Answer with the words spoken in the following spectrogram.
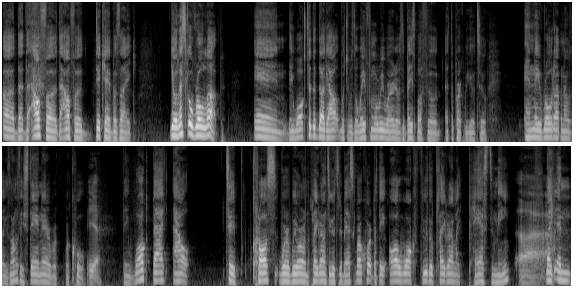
uh, the the alpha the alpha dickhead was like, "Yo, let's go roll up." And they walked to the dugout, which was away from where we were. There was a baseball field at the park we go to, and they rolled up. And I was like, "As long as they stay in there, we're we're cool." Yeah. They walked back out to cross where we were on the playground to go to the basketball court, but they all walked through the playground like past me. Uh, Like and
